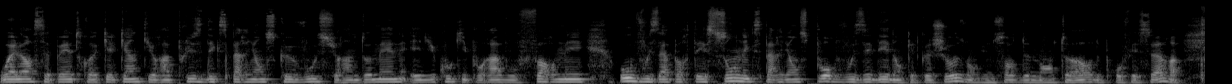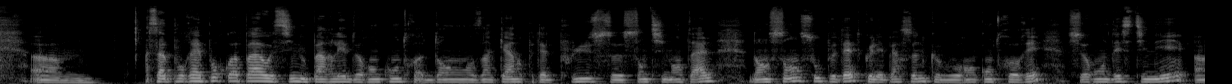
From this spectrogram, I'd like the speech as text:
Ou alors ça peut être quelqu'un qui aura plus d'expérience que vous sur un domaine et du coup qui pourra vous former ou vous apporter son expérience pour vous aider dans quelque chose, donc une sorte de mentor, de professeur. Euh, ça pourrait, pourquoi pas, aussi nous parler de rencontres dans un cadre peut-être plus euh, sentimental, dans le sens où peut-être que les personnes que vous rencontrerez seront destinées euh,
